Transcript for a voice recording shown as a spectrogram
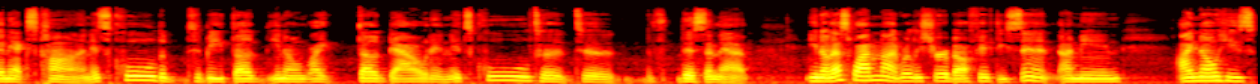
an ex-con. It's cool to to be thug, you know, like thugged out and it's cool to to this and that you know, that's why I'm not really sure about 50 Cent. I mean, I know he's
